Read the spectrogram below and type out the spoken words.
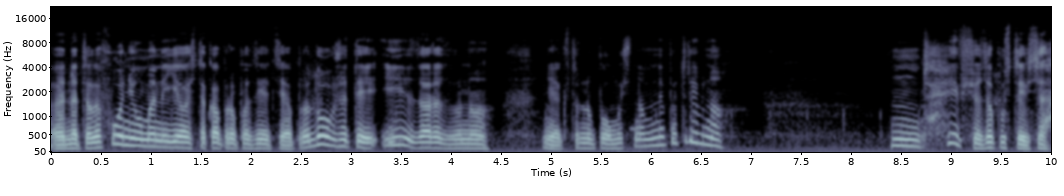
Е, На телефоні у мене є ось така пропозиція продовжити. І зараз воно. Ні, екстрену допомогу нам не потрібно. І все, запустився.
